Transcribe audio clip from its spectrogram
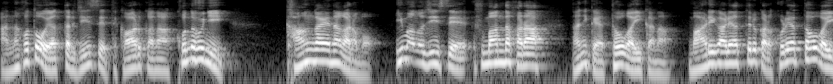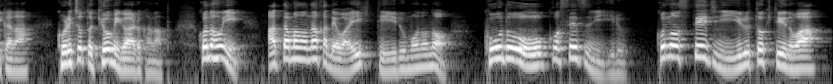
あんなことをやったら人生って変わるかな、こんな風に考えながらも、今の人生不満だから何かやった方がいいかな、周りがあれやってるからこれやった方がいいかな、これちょっと興味があるかなと。こんな風に頭の中では生きているものの行動を起こせずにいる。このステージにいる時というのは、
